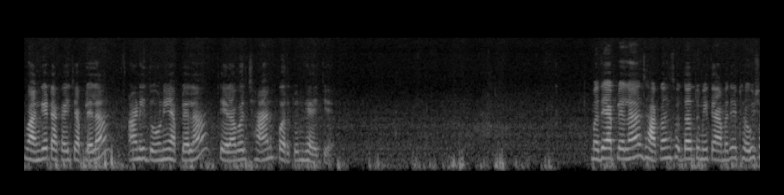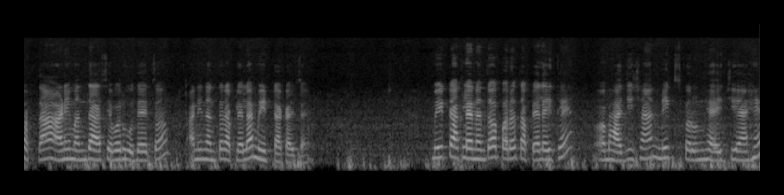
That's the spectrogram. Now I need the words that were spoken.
वांगे टाकायचे आपल्याला आणि दोन्ही आपल्याला तेलावर छान परतून घ्यायचे. मध्ये आपल्याला झाकणसुद्धा तुम्ही त्यामध्ये ठेवू शकता आणि मंद आसेवर होऊ द्यायचं आणि नंतर आपल्याला मीठ टाकायचं आहे मीठ टाकल्यानंतर परत आपल्याला इथे भाजी छान मिक्स करून घ्यायची आहे.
